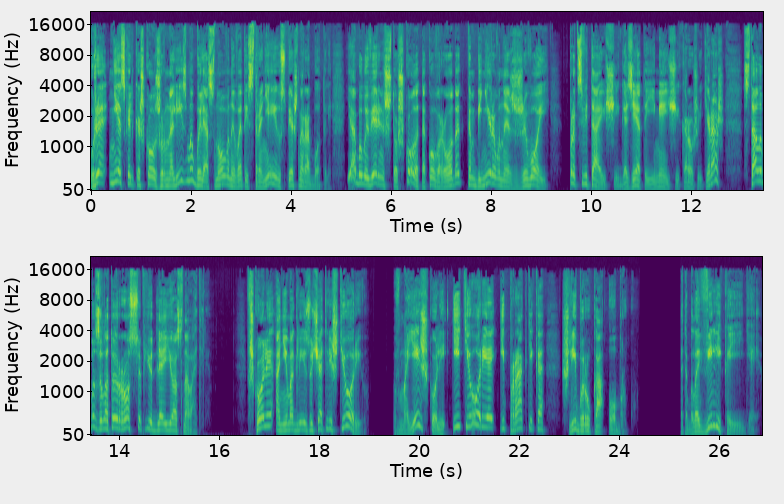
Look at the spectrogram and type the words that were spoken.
Уже несколько школ журнализма были основаны в этой стране и успешно работали. Я был уверен, что школа такого рода, комбинированная с живой, процветающей газетой, имеющей хороший тираж, стала бы золотой россыпью для ее основателя. В школе они могли изучать лишь теорию. В моей школе и теория, и практика шли бы рука об руку. Это была великая идея.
